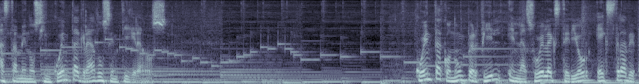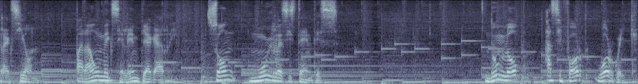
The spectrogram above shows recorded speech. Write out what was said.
hasta menos 50 grados centígrados. Cuenta con un perfil en la suela exterior extra de tracción para un excelente agarre. Son muy resistentes. Dunlop Asiford Warwick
